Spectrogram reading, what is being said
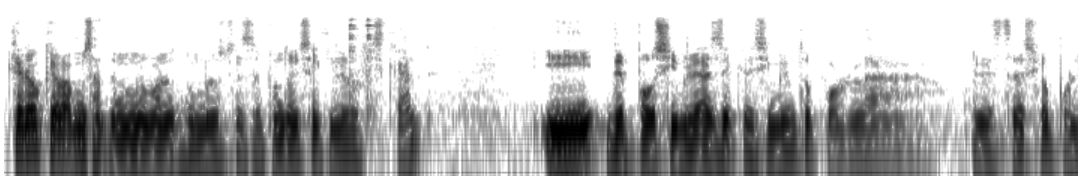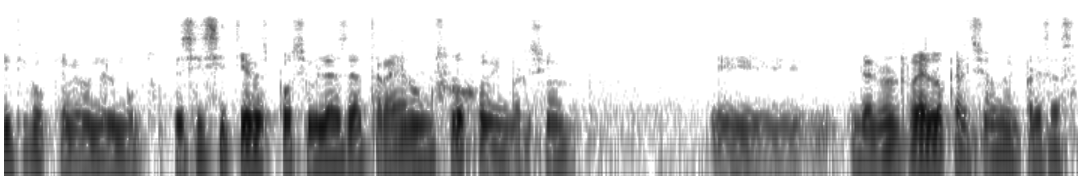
creo que vamos a tener muy buenos números desde el punto de vista de equilibrio fiscal y de posibilidades de crecimiento por la, el estrés geopolítico que veo en el mundo. Es decir, sí tienes posibilidades de atraer un flujo de inversión eh, de relocalización de empresas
